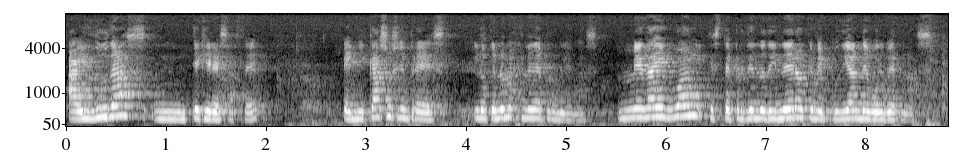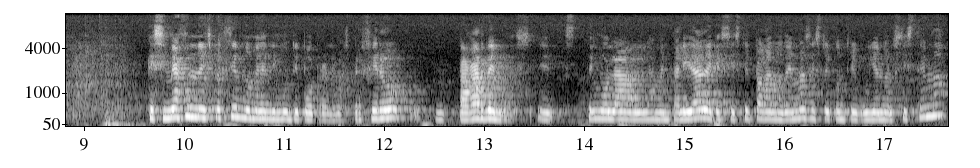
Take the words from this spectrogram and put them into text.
hay dudas, mm, ¿qué quieres hacer? En mi caso siempre es lo que no me genere problemas. Me da igual que esté perdiendo dinero, que me pudieran devolver más. que si me hacen una inspección no me den ningún tipo de problemas. Prefiero pagar de más. Eh, tengo la, mentalidad de que si estoy pagando de más estoy contribuyendo al sistema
